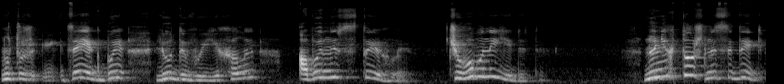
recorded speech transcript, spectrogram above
Ну, тож, це якби люди виїхали, а ви не встигли. Чого ви не їдете? Ну ніхто ж не сидить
